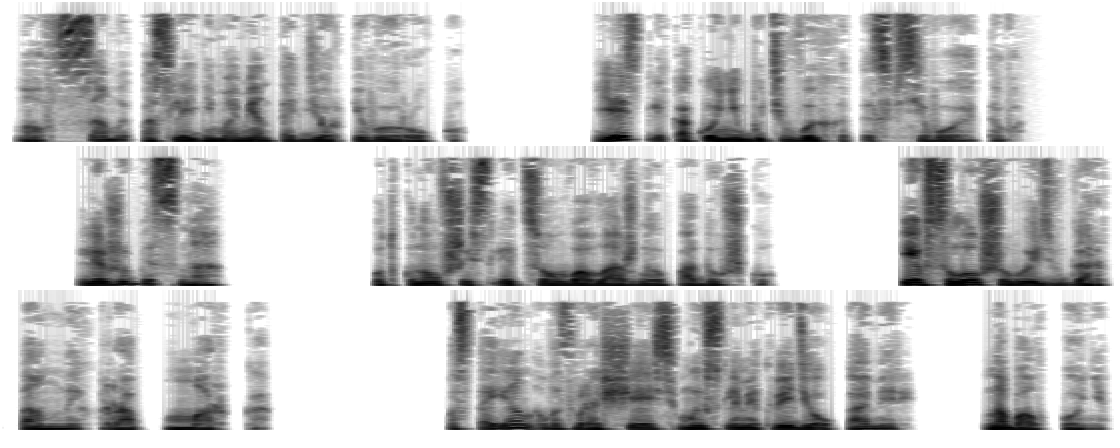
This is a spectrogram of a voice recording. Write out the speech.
но в самый последний момент отдергиваю руку. Есть ли какой-нибудь выход из всего этого? Лежу без сна, уткнувшись лицом во влажную подушку, и вслушиваюсь в гортанный храп Марка, постоянно возвращаясь мыслями к видеокамере на балконе.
